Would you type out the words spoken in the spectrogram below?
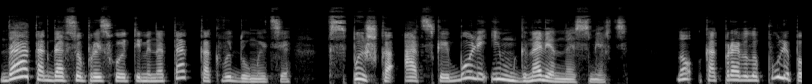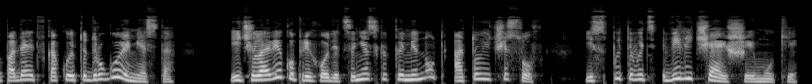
Да, тогда все происходит именно так, как вы думаете. Вспышка адской боли и мгновенная смерть. Но, как правило, пуля попадает в какое-то другое место, и человеку приходится несколько минут, а то и часов — испытывать величайшие муки,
